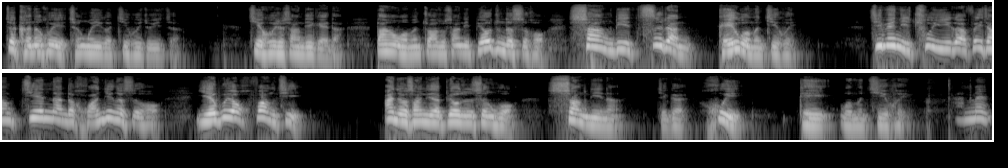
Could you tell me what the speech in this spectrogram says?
这可能会成为一个机会主义者。机会是上帝给的，当我们抓住上帝标准的时候，上帝自然给我们机会。即便你处于一个非常艰难的环境的时候，也不要放弃，按照上帝的标准生活。上帝呢，这个会给我们机会。阿门。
